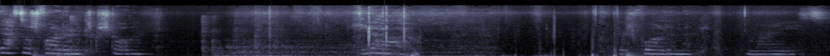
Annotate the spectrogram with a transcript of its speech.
Er ist durch Fall damit gestorben. Ja. Durch Fall damit. Nice.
